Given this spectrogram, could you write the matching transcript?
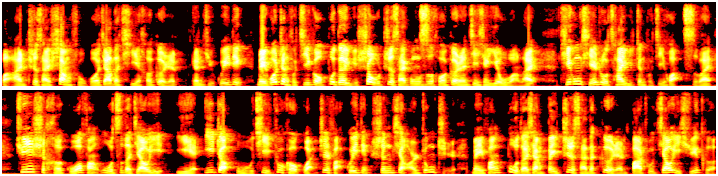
法案制裁上述国家的企业和个人。根据规定，美国政府机构不得与受制裁公司或个人进行业务往来。提供协助参与政府计划。此外，军事和国防物资的交易也依照武器出口管制法规定生效而终止。美方不得向被制裁的个人发出交易许可，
